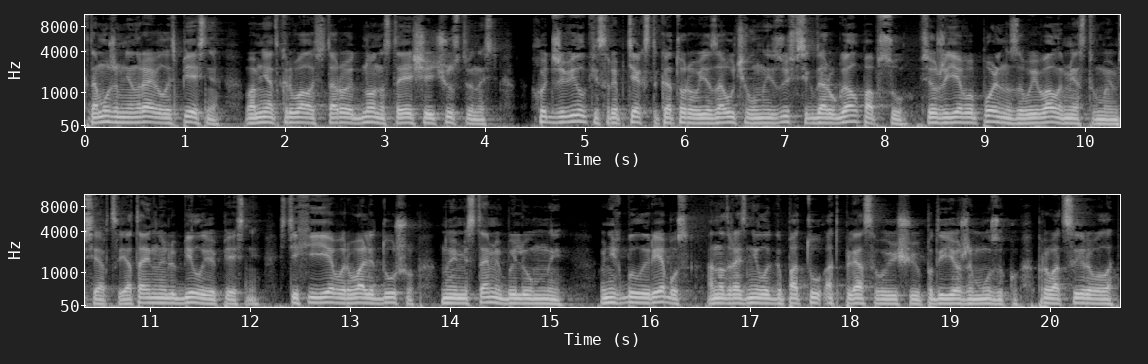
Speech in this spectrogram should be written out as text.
К тому же мне нравилась песня. Во мне открывалось второе дно, настоящая чувственность. Хоть же Вилкис, рэп-тексты которого я заучивал наизусть, всегда ругал попсу, все же Ева Польна завоевала место в моем сердце. Я тайно любил ее песни. Стихи Евы рвали душу, но и местами были умны. У них был и ребус, она дразнила гопоту, отплясывающую под ее же музыку, провоцировала,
